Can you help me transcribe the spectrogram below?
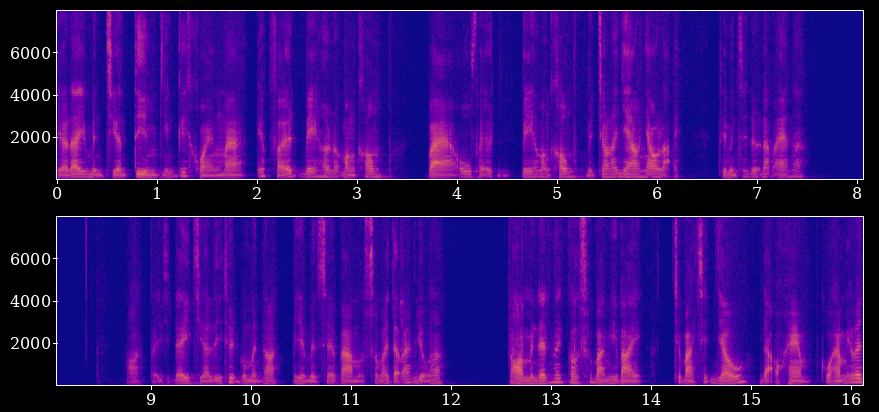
Thì ở đây mình chỉ cần tìm những cái khoảng mà f phẩy x bé hơn hoặc bằng không và u phẩy x bé hơn bằng không, mình cho nó giao nhau lại thì mình sẽ được đáp án à rồi, vậy thì đây chỉ là lý thuyết của mình thôi. Bây giờ mình sẽ vào một số bài tập áp dụng ha. Rồi, mình đến với câu số 77 cho bằng xét dấu đạo hàm của hàm fx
